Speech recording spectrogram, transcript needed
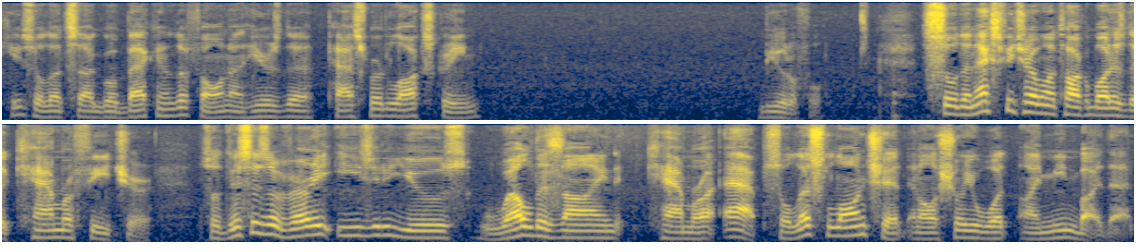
Okay, so let's uh, go back into the phone and here's the password lock screen. Beautiful. So the next feature I want to talk about is the camera feature. So this is a very easy to use, well-designed camera app. So let's launch it and I'll show you what I mean by that.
